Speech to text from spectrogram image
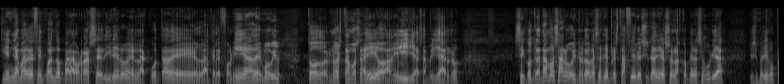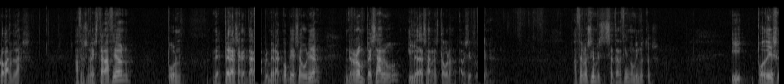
¿Quién llama de vez en cuando para ahorrarse dinero en la cuota de la telefonía, del móvil? Todos, ¿no? Estamos ahí o aguilillas a pillar, ¿no? Si contratamos algo y nos da una serie de prestaciones y una de ellas son las copias de seguridad, yo siempre digo probarlas. Haces una instalación, pum, le esperas a que te haga la primera copia de seguridad, rompes algo y le das a restaurar, a ver si funciona. Hacerlo siempre, se trata cinco minutos y podéis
